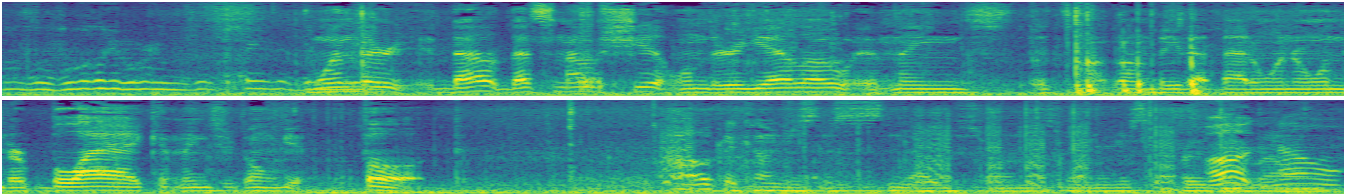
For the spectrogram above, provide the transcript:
All the woolly worms I've seen have been When they're no, that's no shit. When they're yellow, it means it's not going to be that bad a winter. When they're black, it means you're going to get fucked. I hope it comes just a snowstorm this winter just to prove me Fuck wrong. no!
